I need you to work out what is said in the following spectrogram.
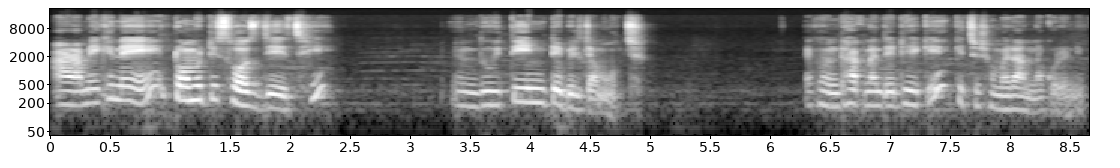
আর আমি এখানে টমেটো সস দিয়েছি। দুই, তিন টেবিল চামচ। এখন ঢাকনা দিয়ে ঢেকে কিছু সময় রান্না করে নিব।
